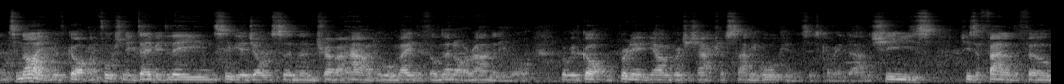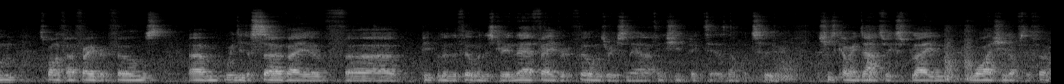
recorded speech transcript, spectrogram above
And tonight we've got, unfortunately, David Lean, Celia Johnson and Trevor Howard who all made the film. They're not around anymore. But we've got the brilliant young British actress Sally Hawkins is coming down. She's, she's a fan of the film. It's one of her favourite films. Um, we did a survey of uh, people in the film industry and their favourite films recently, and I think she picked it as number two. She's coming down to explain why she loves the film.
